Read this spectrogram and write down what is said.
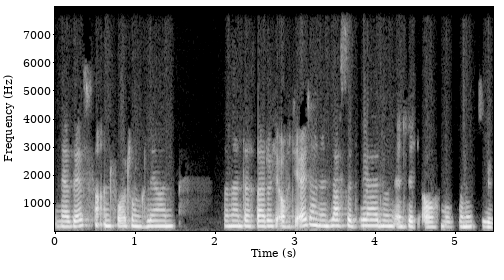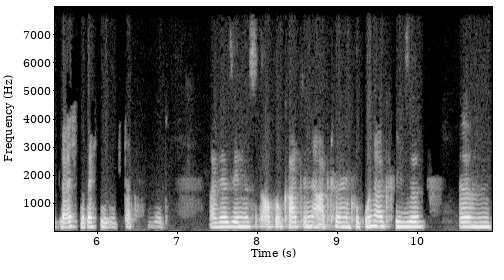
der Selbstverantwortung lernen, sondern dass dadurch auch die Eltern entlastet werden und endlich auch eine vernünftige Gleichberechtigung stattfindet. Weil wir sehen es auch gerade in der aktuellen Corona-Krise, ähm,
